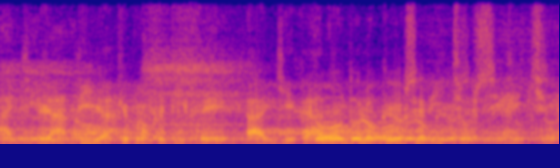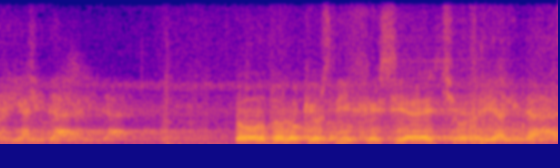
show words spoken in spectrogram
ha llegado. El día que profeticé ha llegado. Todo lo que os he dicho se ha hecho realidad. Todo lo que os dije se ha hecho realidad.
